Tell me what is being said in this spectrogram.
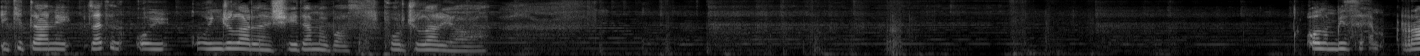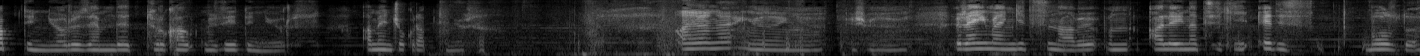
iki tane zaten oy, oyunculardan şeyden mi bas? Sporcular ya. Oğlum biz hem rap dinliyoruz hem de Türk halk müziği dinliyoruz. Ama en çok rap dinliyoruz. Aynen. Reymen gitsin abi. Bunun Aleyna Tilki Edis bozdu.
